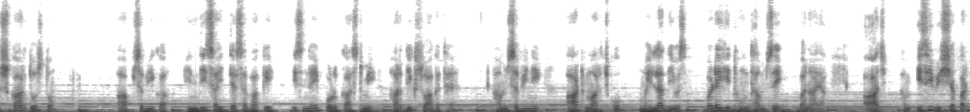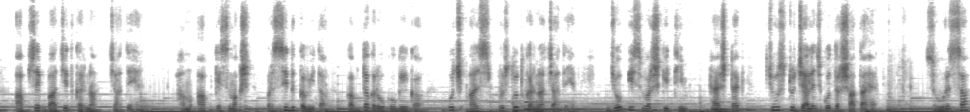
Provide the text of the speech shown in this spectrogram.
नमस्कार दोस्तों। आप सभी का हिंदी साहित्य सभा के इस नए पॉडकास्ट में हार्दिक स्वागत है। हम सभी ने 8 मार्च को महिला दिवस बड़े ही धूमधाम से बनाया आज हम इसी विषय पर आपसे बातचीत करना चाहते हैं। हम आपके समक्ष प्रसिद्ध कविता कब तक रोकोगे का कुछ अंश प्रस्तुत करना चाहते हैं, जो इस वर्ष की theme hashtag choose to challenge को दर्शाता है। सूरज सा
